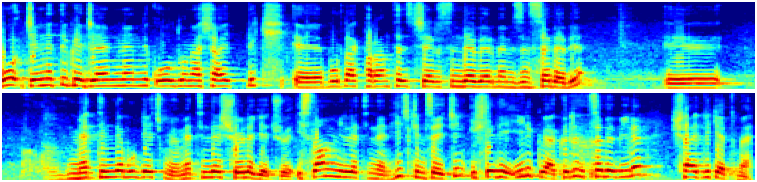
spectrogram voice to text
Bu cennetlik ve cehennemlik olduğuna şahitlik e, burada parantez içerisinde vermemizin sebebi e, metninde bu geçmiyor. Metinde şöyle geçiyor. İslam milletinden hiç kimse için işlediği iyilik veya kötülük sebebiyle şahitlik etme.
